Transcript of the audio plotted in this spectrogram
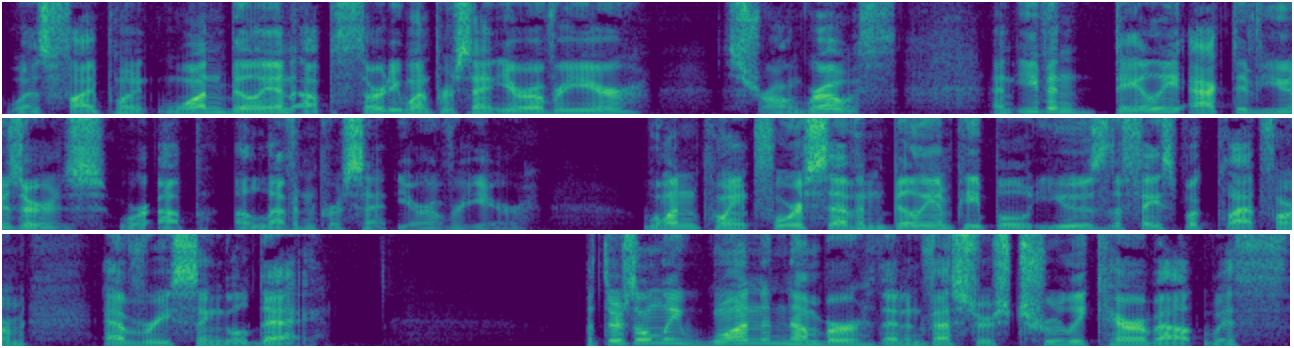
was 5.1 billion, up 31% year over year. Strong growth. And even daily active users were up 11% year over year. 1.47 billion people use the Facebook platform every single day. But there's only one number that investors truly care about with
